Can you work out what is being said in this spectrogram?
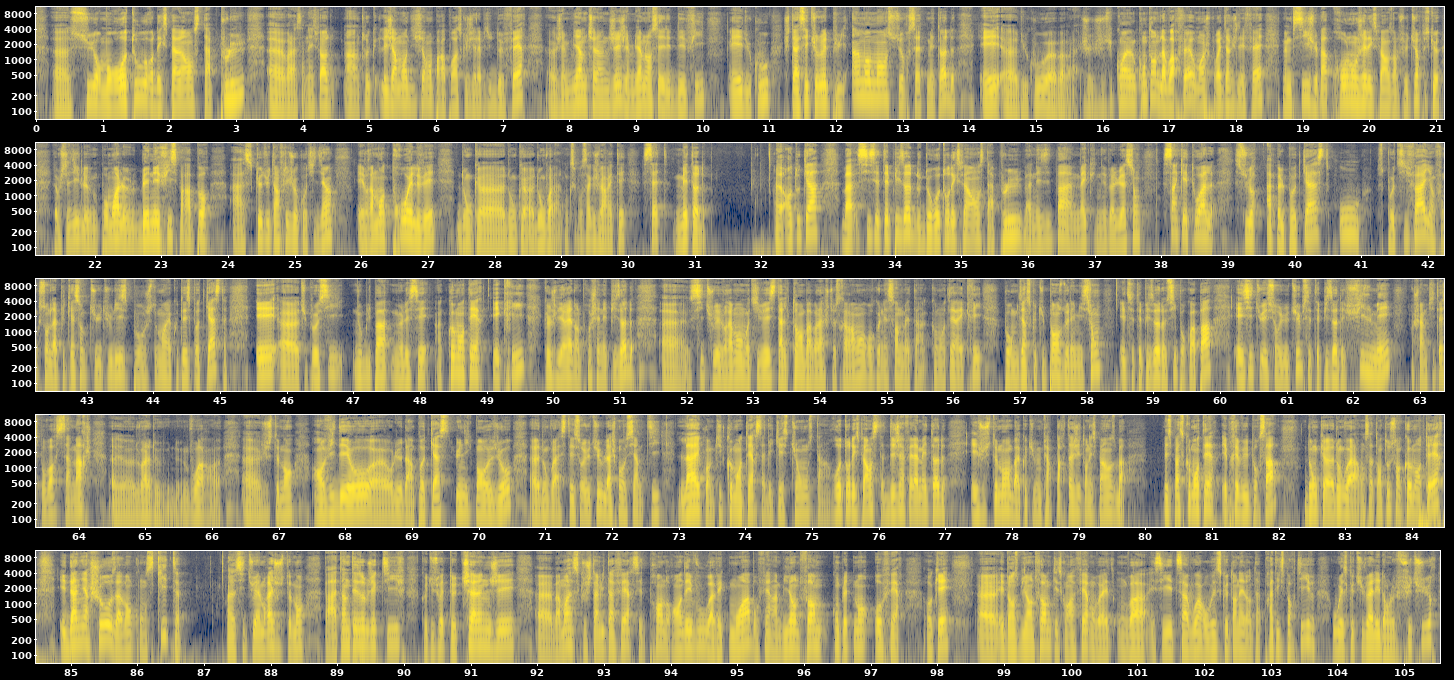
sur mon retour d'expérience t'a plu. Euh, voilà, c'est un, un truc légèrement différent par rapport à ce que j'ai l'habitude de faire. Euh, j'aime bien me challenger, j'aime bien me lancer des défis. Et du coup, j'étais assez curieux depuis un moment sur cette méthode. Et euh, du coup, bah je, suis quand même content de l'avoir fait. Au moins, je pourrais dire que je l'ai fait, même si je ne vais pas prolonger l'expérience dans le futur, puisque, comme je t'ai dit, pour moi, le bénéfice par rapport à ce que tu t'infliges au quotidien est vraiment trop élevé. Donc, voilà. C'est pour ça que je vais arrêter cette méthode. Euh, en tout cas, bah, si cet épisode de retour d'expérience t'a plu, bah, n'hésite pas à mettre une évaluation 5 étoiles sur Apple Podcast ou Spotify en fonction de l'application que tu utilises pour justement écouter ce podcast. Et euh, tu peux aussi, n'oublie pas, me laisser un commentaire écrit que je lirai dans le prochain épisode. Euh, si tu es vraiment motivé, si tu as le temps, bah je te serais vraiment reconnaissant de mettre un commentaire écrit pour me dire ce que tu penses de l'émission et de cet épisode aussi, pourquoi pas. Et si tu es sur YouTube, cet épisode est filmé je fais un petit test pour voir si ça marche, euh, voilà, de, me voir euh, euh, justement en vidéo au lieu d'un podcast uniquement audio. donc voilà, c'était sur YouTube, lâche-moi aussi un petit like ou un petit commentaire si tu des questions, si tu un retour d'expérience, si tu déjà fait la méthode et justement bah, que tu veux me faire partager ton expérience, bah, L'espace commentaire est prévu pour ça. Donc, donc voilà, on s'attend tous en commentaire. Et dernière chose avant qu'on se quitte, euh, si tu aimerais justement bah, atteindre tes objectifs, que tu souhaites te challenger, euh, bah, moi ce que je t'invite à faire c'est de prendre rendez-vous avec moi pour faire un bilan de forme complètement offert. Ok? Euh, Et dans ce bilan de forme, qu'est-ce qu'on va faire? On va, essayer de savoir où est-ce que tu en es dans ta pratique sportive, où est-ce que tu vas aller dans le futur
